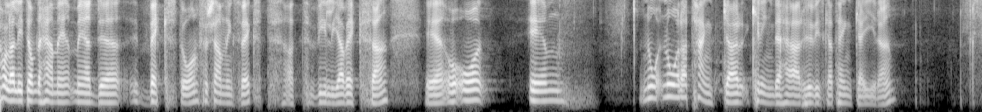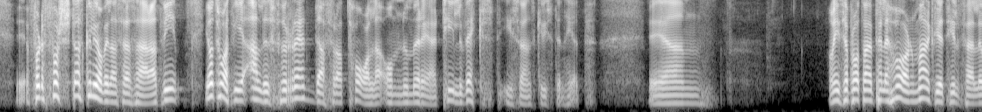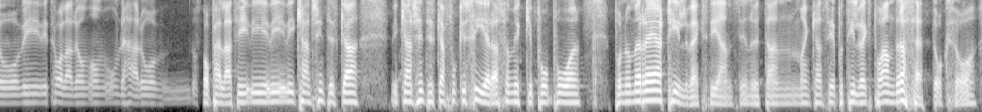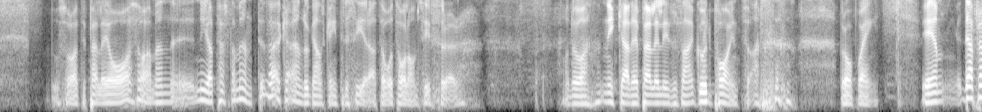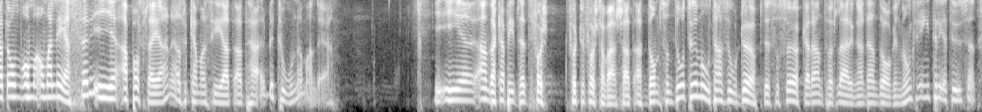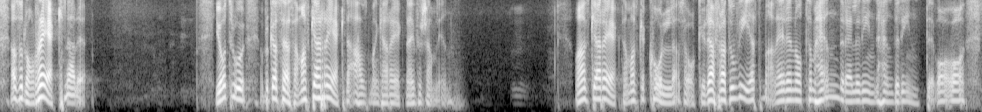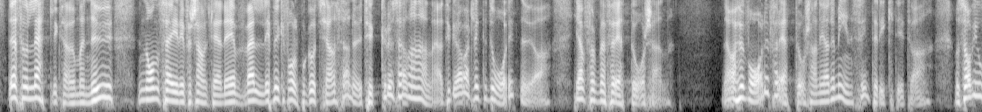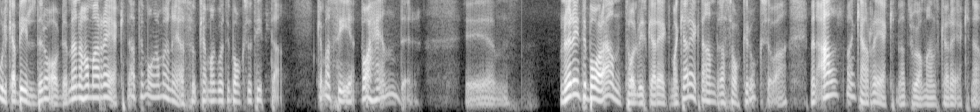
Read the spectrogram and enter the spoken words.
tala lite om det här med, med eh, växt, då, församlingsväxt, att vilja växa. Eh, och, och eh, no, några tankar kring det här, hur vi ska tänka i det. Eh, för det första skulle jag vilja säga så här att vi, jag tror att vi är alldeles för rädda för att tala om numerär tillväxt i svensk kristenhet. Eh, jag minns jag pratade med Pelle Hörnmark vid ett tillfälle och vi, vi talade om, om, om det här och då sa Pelle att vi, vi, vi, vi, kanske inte ska, vi kanske inte ska fokusera så mycket på, på, på numerär tillväxt egentligen utan man kan se på tillväxt på andra sätt också. Då sa jag till Pelle, ja, sa jag, men eh, Nya Testamentet verkar ändå ganska intresserat av att tala om siffror. Och då nickade Pelle lite och sa, good point, sa han. Bra poäng. Eh, därför att om, om, om man läser i Apostlagärningarna så kan man se att, att här betonar man det. I, i andra kapitlets först, 41 vers att, att de som då tog emot hans ord döptes och så ökade antalet lärjungar den dagen med omkring 3000. Alltså de räknade. Jag, tror, jag brukar säga så här, man ska räkna allt man kan räkna i församlingen. Man ska räkna, man ska kolla saker därför att då vet man, är det något som händer eller in, händer inte? Vad, vad, det är så lätt liksom, men nu, någon säger i församlingsledningen, det är väldigt mycket folk på gudstjänsterna nu. Tycker du, säger någon annan. Jag tycker det har varit lite dåligt nu ja, jämfört med för ett år sedan. Ja, hur var det för ett år sedan? Ja, det minns vi inte riktigt. Va? Och så har vi olika bilder av det. Men har man räknat hur många man är så kan man gå tillbaka och titta. kan man se, vad händer? Ehm. Nu är det inte bara antal vi ska räkna, man kan räkna andra saker också. Va? Men allt man kan räkna tror jag man ska räkna.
